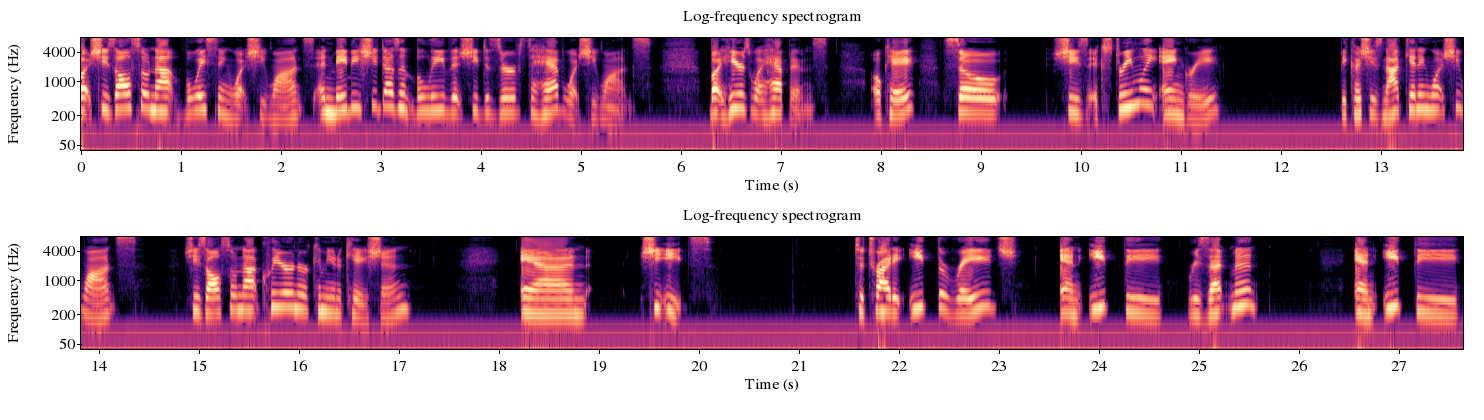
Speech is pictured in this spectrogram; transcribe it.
but she's also not voicing what she wants, and maybe she doesn't believe that she deserves to have what she wants. But here's what happens okay, so she's extremely angry because she's not getting what she wants. She's also not clear in her communication, and she eats to try to eat the rage and eat the resentment and eat the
